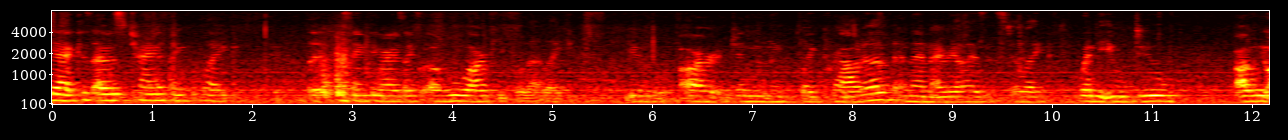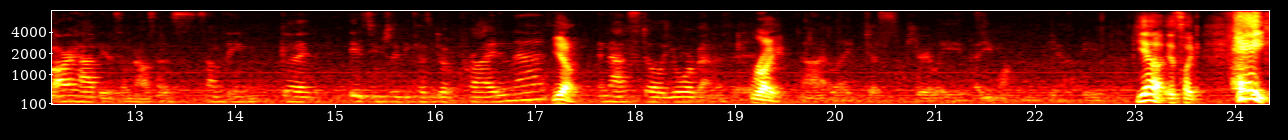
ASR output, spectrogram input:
Yeah, because I was trying to think of like the, the same thing where I was like, oh, who are people that like you are genuinely like proud of, and then I realized it's still like when you do, or when you are happy that someone else has something good, it's usually because you do have pride in that, Yeah, and that's still your benefit, right. Not like just purely that you want them to be happy. Yeah, it's like, hey,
